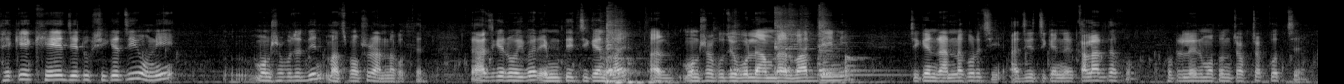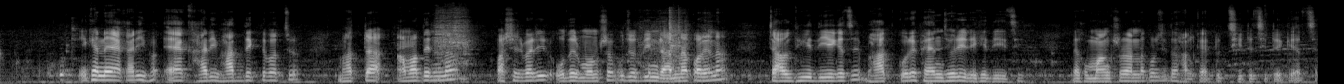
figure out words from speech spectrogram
থেকে খেয়ে যেটুকু শিখেছি, উনি মনসা পুজোর দিন মাছ মাংস রান্না করতেন। আজকে রবিবার এমনিতেই চিকেন হয়। আর মনসা পুজো বলে আমরা আর বাদ দিইনি। চিকেন রান্না করেছি। আজকে চিকেনের কালার দেখো। হোটেলের মতন চকচক করছে। এখানে এক হাঁড়ি এক হাঁড়ি ভাত দেখতে পাচ্ছ। ভাতটা আমাদের না, পাশের বাড়ির ওদের মনসা পুজোর দিন রান্না করে না। চাল ধুয়ে দিয়ে গেছে। ভাত করে ফ্যান ঝরিয়ে রেখে দিয়েছি। দেখো মাংস রান্না করেছি তো হালকা একটু ছিটে ছিটে গেছে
